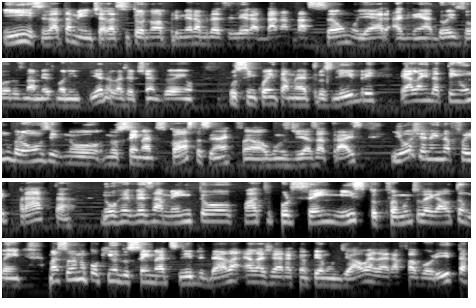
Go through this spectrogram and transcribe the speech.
Isso, exatamente. Ela se tornou a primeira brasileira da natação mulher a ganhar dois ouros na mesma Olimpíada. Ela já tinha ganho os 50 metros livre. Ela ainda tem um bronze no, nos 100 metros costas, né, que foi alguns dias atrás. E hoje ela ainda foi prata no revezamento 4 por 100 misto, que foi muito legal também. Mas falando um pouquinho dos 100 metros livre dela, ela já era campeã mundial, ela era a favorita,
